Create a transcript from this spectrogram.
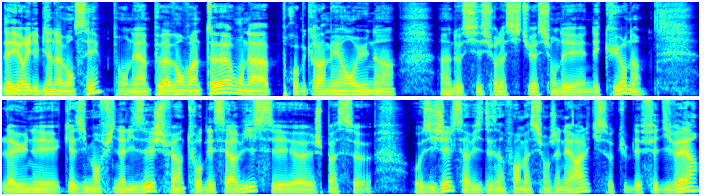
D'ailleurs, il est bien avancé. On est un peu avant 20 heures. On a programmé en une un, dossier sur la situation des, Kurdes. La une est quasiment finalisée. Je fais un tour des services et euh, je passe euh, aux IG, le service des informations générales, qui s'occupe des faits divers.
